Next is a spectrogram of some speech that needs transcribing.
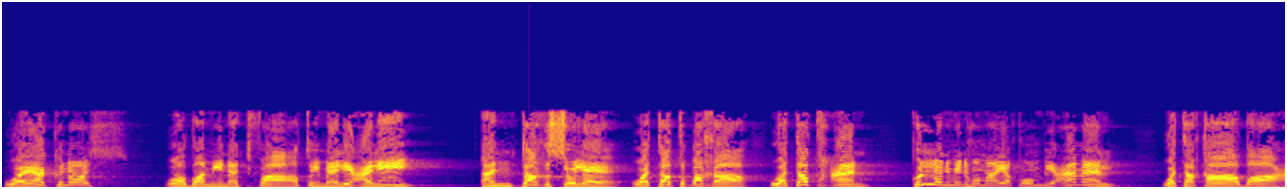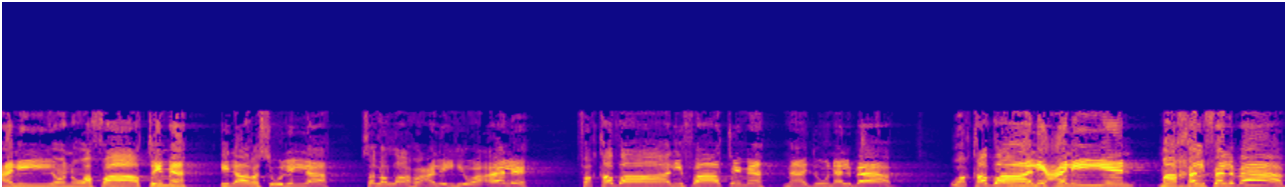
ويكنس وضمنت فاطمة لعلي. أن تغسل وتطبخ وتطحن. كل منهما يقوم بعمل. وتقاضى علي وفاطمة إلى رسول الله صلى الله عليه وآله. فقضى لفاطمة ما دون الباب. وقضى لعلي ما خلف الباب.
